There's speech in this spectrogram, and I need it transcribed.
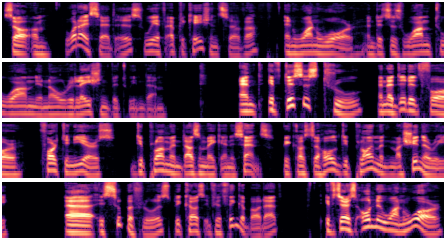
So um, what I said is we have application server and one war, and this is one to one, you know, relation between them. And if this is true, and I did it for 14 years, deployment doesn't make any sense because the whole deployment machinery uh, is superfluous. Because if you think about that, if there's only one war,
